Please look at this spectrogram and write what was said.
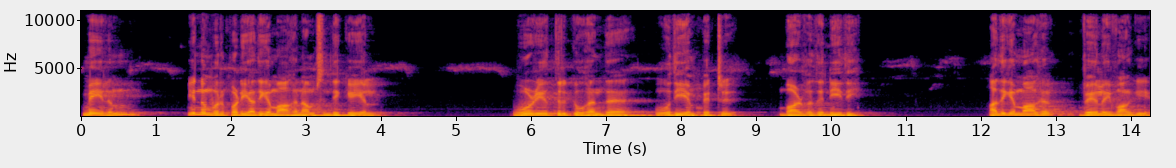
மேலும் இன்னும் ஒரு படி அதிகமாக நாம் சிந்திக்கையில் ஊழியத்திற்கு உகந்த ஊதியம் பெற்று வாழ்வது நீதி. அதிகமாக வேலை வாங்கி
